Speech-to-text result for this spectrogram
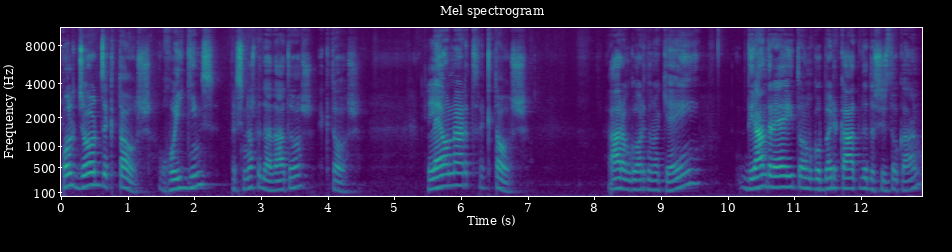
Paul George εκτός. Wiggins, περσινός πενταδάτος, εκτός. Leonard εκτός. Aaron Gordon, ok. DeAndre Ayton, Gobert, KAT, δεν το συζητώ καν.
